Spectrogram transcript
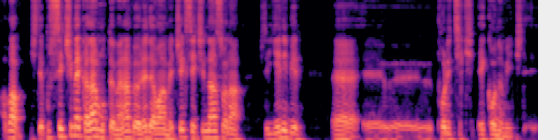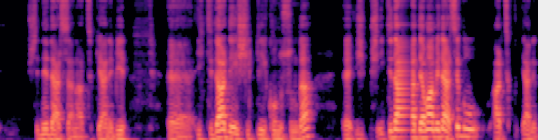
ama işte bu seçime kadar muhtemelen böyle devam edecek. Seçimden sonra işte yeni bir e, e, politik ekonomi işte işte ne dersen artık yani bir e, iktidar değişikliği konusunda e, iktidar devam ederse bu artık yani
